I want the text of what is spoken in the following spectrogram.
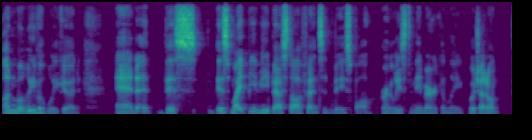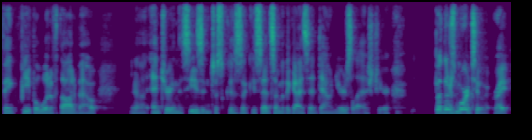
unbelievably good. And uh, this this might be the best offense in baseball, or at least in the American League, which I don't think people would have thought about uh, entering the season, just because, like you said, some of the guys had down years last year. But there's more to it, right?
